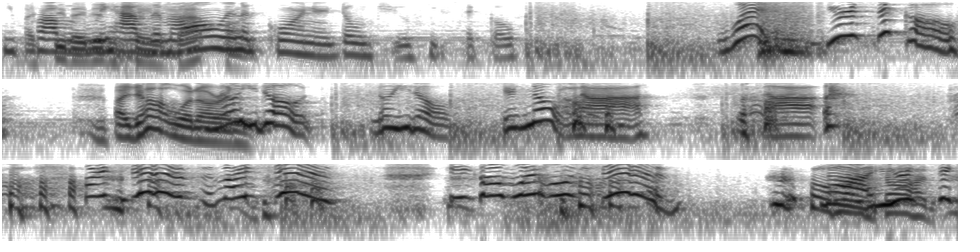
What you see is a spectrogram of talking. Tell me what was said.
You I see they probably have them that all in a corner, don't you, you sicko? What? You're a sicko. I got one already. No, you don't. No, you don't. There's no nah. nah. My ship! My ship! He got one whole oh ship! oh Nah, you're sick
